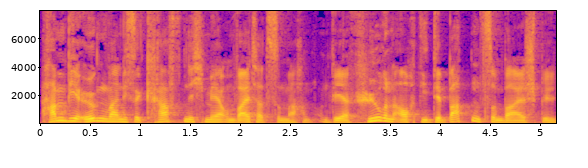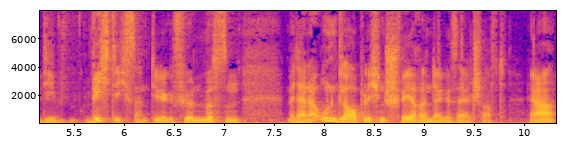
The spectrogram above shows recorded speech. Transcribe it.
haben wir irgendwann diese Kraft nicht mehr, um weiterzumachen. Und wir führen auch die Debatten zum Beispiel, die wichtig sind, die wir führen müssen, mit einer unglaublichen Schwere in der Gesellschaft. Ja,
